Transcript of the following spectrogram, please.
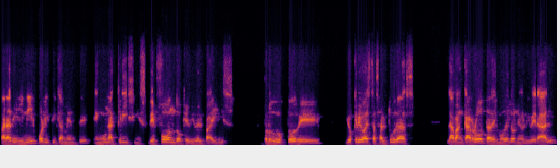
para dirimir políticamente en una crisis de fondo que vive el país, producto de, yo creo a estas alturas, la bancarrota del modelo neoliberal,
